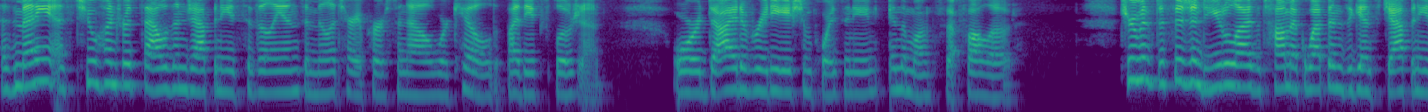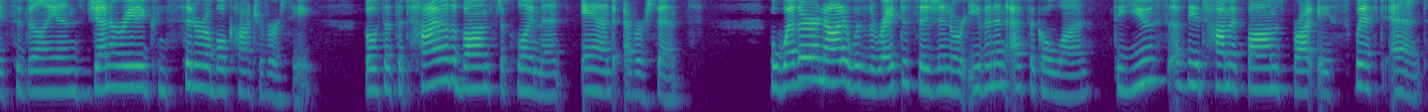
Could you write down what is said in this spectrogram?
as many as 200,000 Japanese civilians and military personnel were killed by the explosion or died of radiation poisoning in the months that followed. Truman's decision to utilize atomic weapons against Japanese civilians generated considerable controversy, both at the time of the bomb's deployment and ever since. But whether or not it was the right decision or even an ethical one, the use of the atomic bombs brought a swift end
